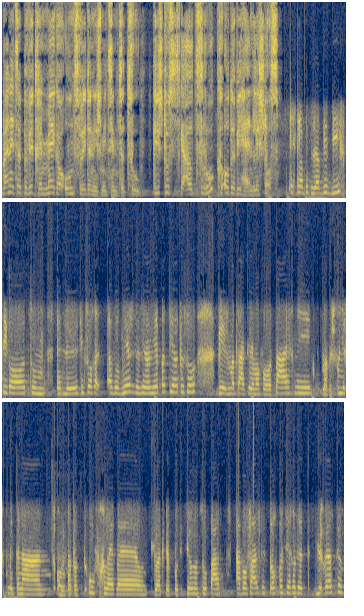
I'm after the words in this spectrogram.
Wenn jetzt jemand wirklich mega unzufrieden ist mit seinem Tattoo, gibst du das Geld zurück oder wie handelst du das? Ich glaube, es ist auch wichtiger, um eine Lösung zu suchen. Also mir ist es noch nie passiert so, weil man zeigt immer einer Zeichnung, man bespricht miteinander und man tut aufkleben und schaut, ob die Position und so passt. Aber falls es doch passieren sollte, würde es für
